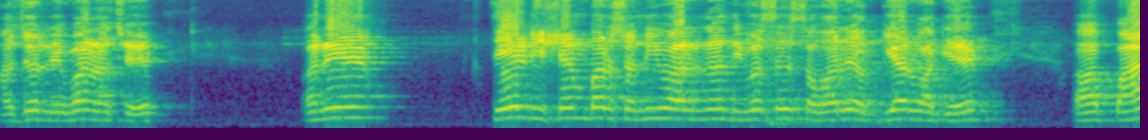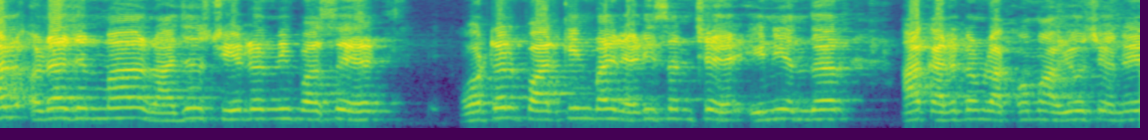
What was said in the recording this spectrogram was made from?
હાજર રહેવાના છે. અને તેર ડિસેમ્બર શનિવારના દિવસે સવારે અગિયાર વાગે અ, પાલ અડાજનમાં રાજન થિયેટરની પાસે હોટલ પાર્કિંગ બાય રેડિસન છે. એની અંદર આ કાર્યક્રમ રાખવામાં આવ્યો છે અને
